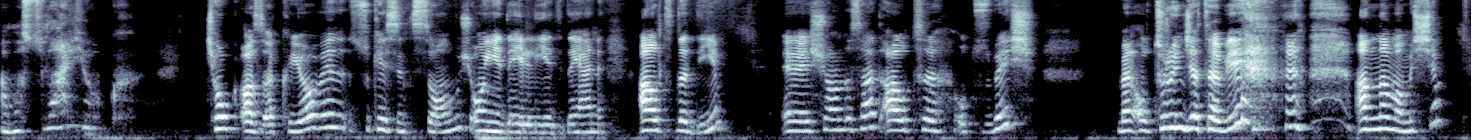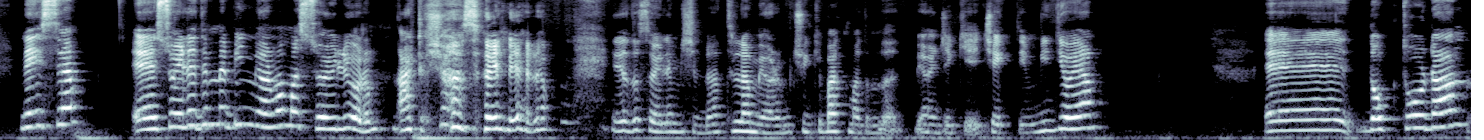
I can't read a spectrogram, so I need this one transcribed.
Ama sular yok. Çok az akıyor ve su kesintisi olmuş 17.57'de yani 6'da diyeyim. Ee, şu anda saat 6.35. Ben oturunca tabii anlamamışım. Neyse e, söyledim mi bilmiyorum ama söylüyorum. Artık şu an söylüyorum. Ya da söylemişimdir hatırlamıyorum. Çünkü bakmadım da bir önceki çektiğim videoya. E, doktordan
